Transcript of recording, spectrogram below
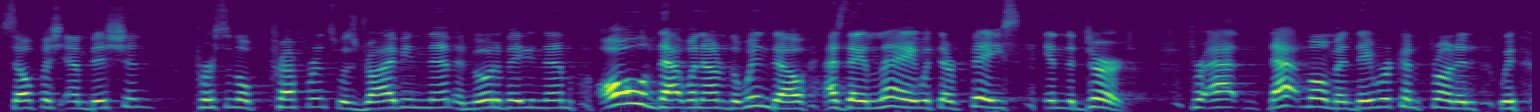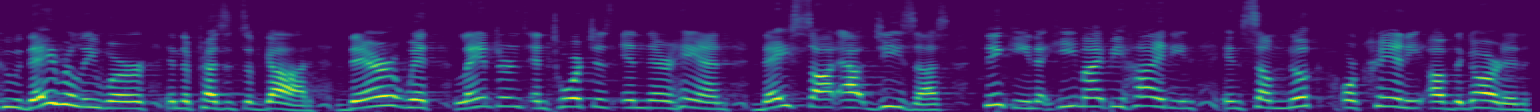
selfish ambition, personal preference was driving them and motivating them, all of that went out of the window as they lay with their face in the dirt. For at that moment, they were confronted with who they really were in the presence of God. There, with lanterns and torches in their hand, they sought out Jesus, thinking that he might be hiding in some nook or cranny of the garden.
